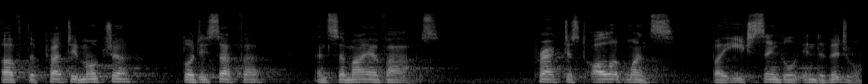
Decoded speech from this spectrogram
of the Pratimoksha, Bodhisattva, and Samaya vows, practiced all at once by each single individual,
